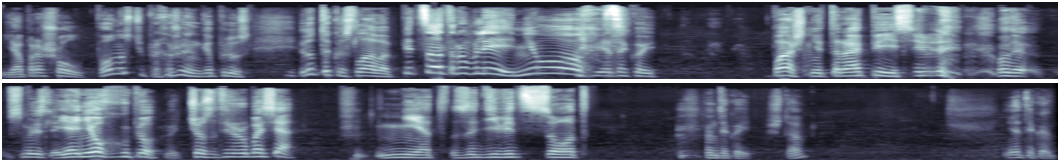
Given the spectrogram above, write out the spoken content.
я прошел полностью, прохожу НГ+. И тут такой, Слава, 500 рублей, не ох! Я такой, Паш, не торопись. Он, в смысле, я не оху купил. Что, за 3 рубася? Нет, за 900. Он такой, что? Я такой,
